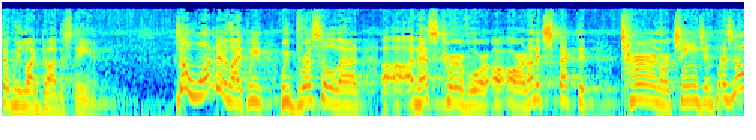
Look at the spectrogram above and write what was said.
that we like God to stay in. It's no wonder like we, we bristle at a, an S curve or, or, or an unexpected turn or change in plans. No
